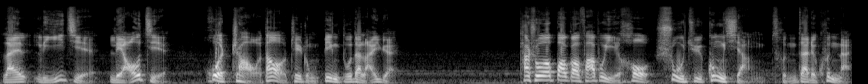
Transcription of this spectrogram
来理解、了解或找到这种病毒的来源。”他说：“报告发布以后，数据共享存在着困难，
